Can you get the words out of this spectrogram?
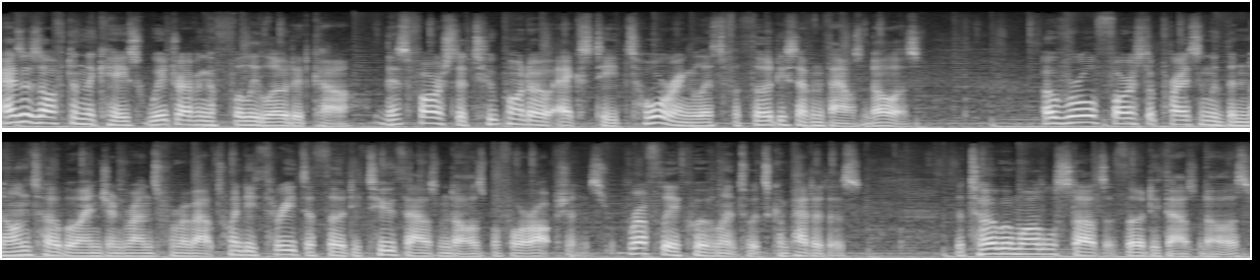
As is often the case, we're driving a fully loaded car. This Forester 2.0 XT Touring lists for $37,000. Overall, Forester pricing with the non-turbo engine runs from about $23,000 to $32,000 before options, roughly equivalent to its competitors. The turbo model starts at $30,000.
